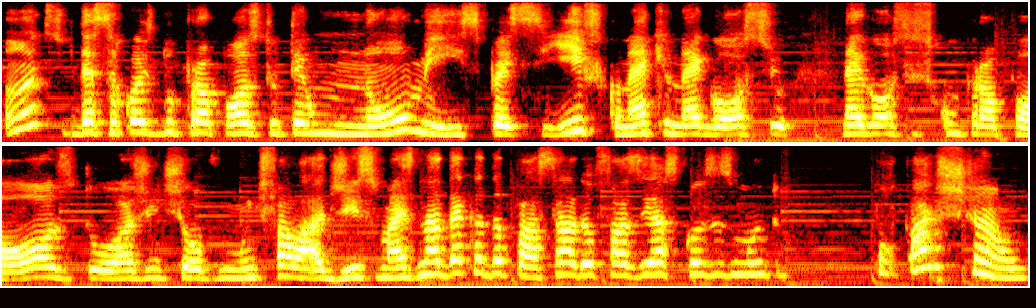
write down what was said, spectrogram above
antes dessa coisa do propósito ter um nome específico, né, que o negócio, negócios com propósito, a gente ouve muito falar disso, mas na década passada eu fazia as coisas muito por paixão.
